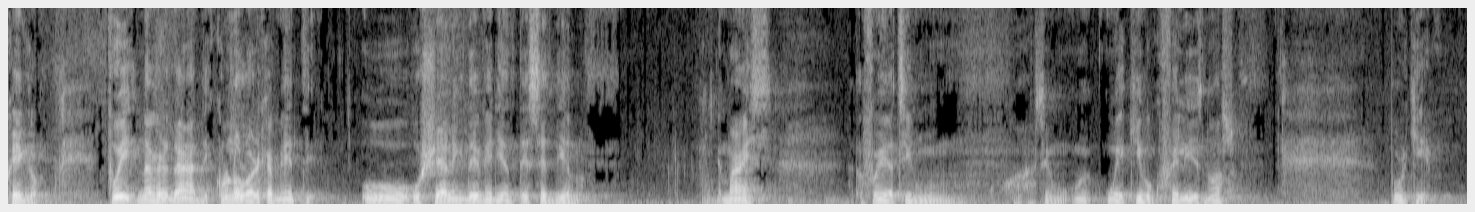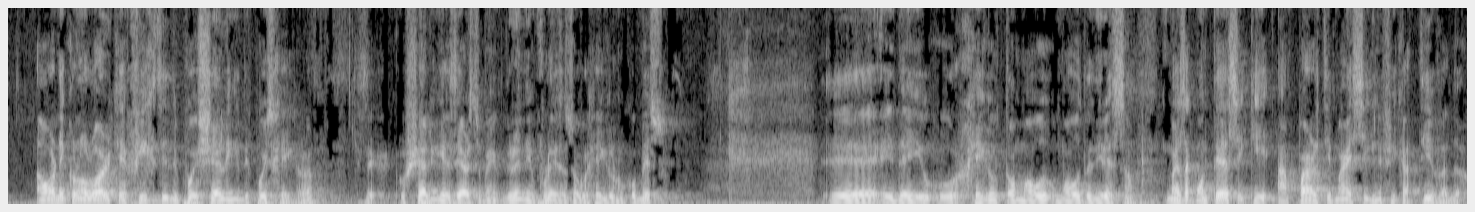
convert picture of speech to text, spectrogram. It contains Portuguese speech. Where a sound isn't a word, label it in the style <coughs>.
Hegel. Foi, na verdade, cronologicamente, o, o Schelling deveria antecedê-lo. Mas foi assim um, assim, um, um equívoco feliz nosso. Por quê? A ordem cronológica é Fichte, depois Schelling e depois Hegel. Né? Dizer, o Schelling exerce uma grande influência sobre Hegel no começo, e, e daí o Hegel toma uma outra direção. Mas acontece que a parte mais significativa da,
